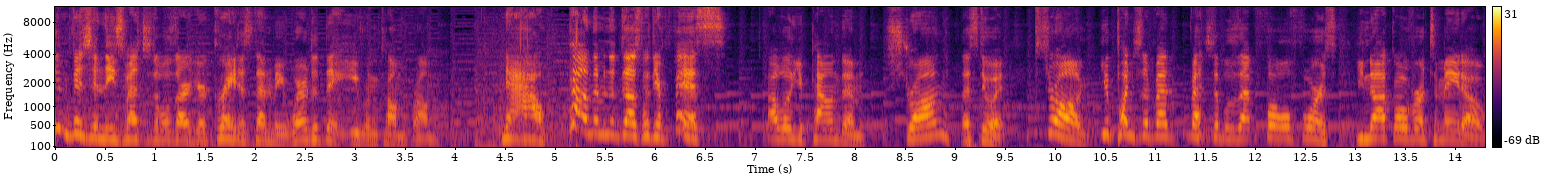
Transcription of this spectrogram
Envision these vegetables are your greatest enemy. Where did they even come from? Now, pound them in the dust with your fists. How will you pound them? Strong? Let's do it. Strong. You punch the ve vegetables at full force. You knock over a tomato.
